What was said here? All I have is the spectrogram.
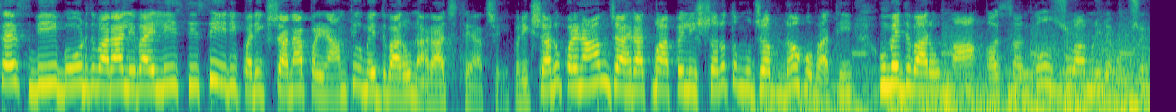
જીપીએસએસબી બોર્ડ દ્વારા લેવાયેલી સીસીઈની પરીક્ષાના પરિણામથી ઉમેદવારો નારાજ થયા છે. પરીક્ષાનું પરિણામ જાહેરાતમાં આપેલી શરતો મુજબ ન હોવાથી ઉમેદવારોમાં અસંતોષ જોવા મળી રહ્યો છે.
